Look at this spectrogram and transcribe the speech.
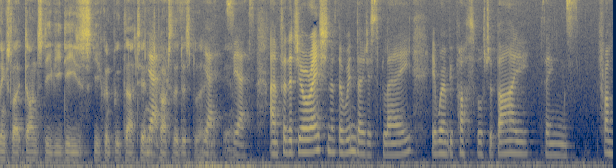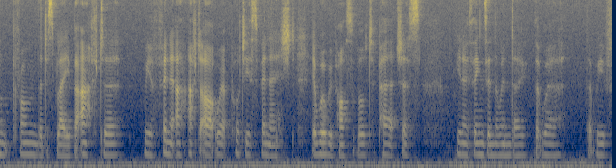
things like dance DVDs, you can put that in Yes. as part of the display. Yes, Yeah. yes. And for the duration of the window display, it won't be possible to buy things from from the display, but after we have finished, after artwork putty is finished, it will be possible to purchase, you know, things in the window that were that we've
